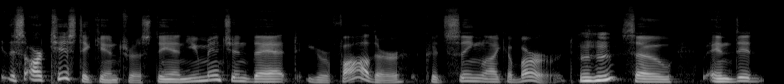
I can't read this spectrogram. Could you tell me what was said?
this artistic interest in you mentioned that your father could sing like a bird. Mm-hmm. So and did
